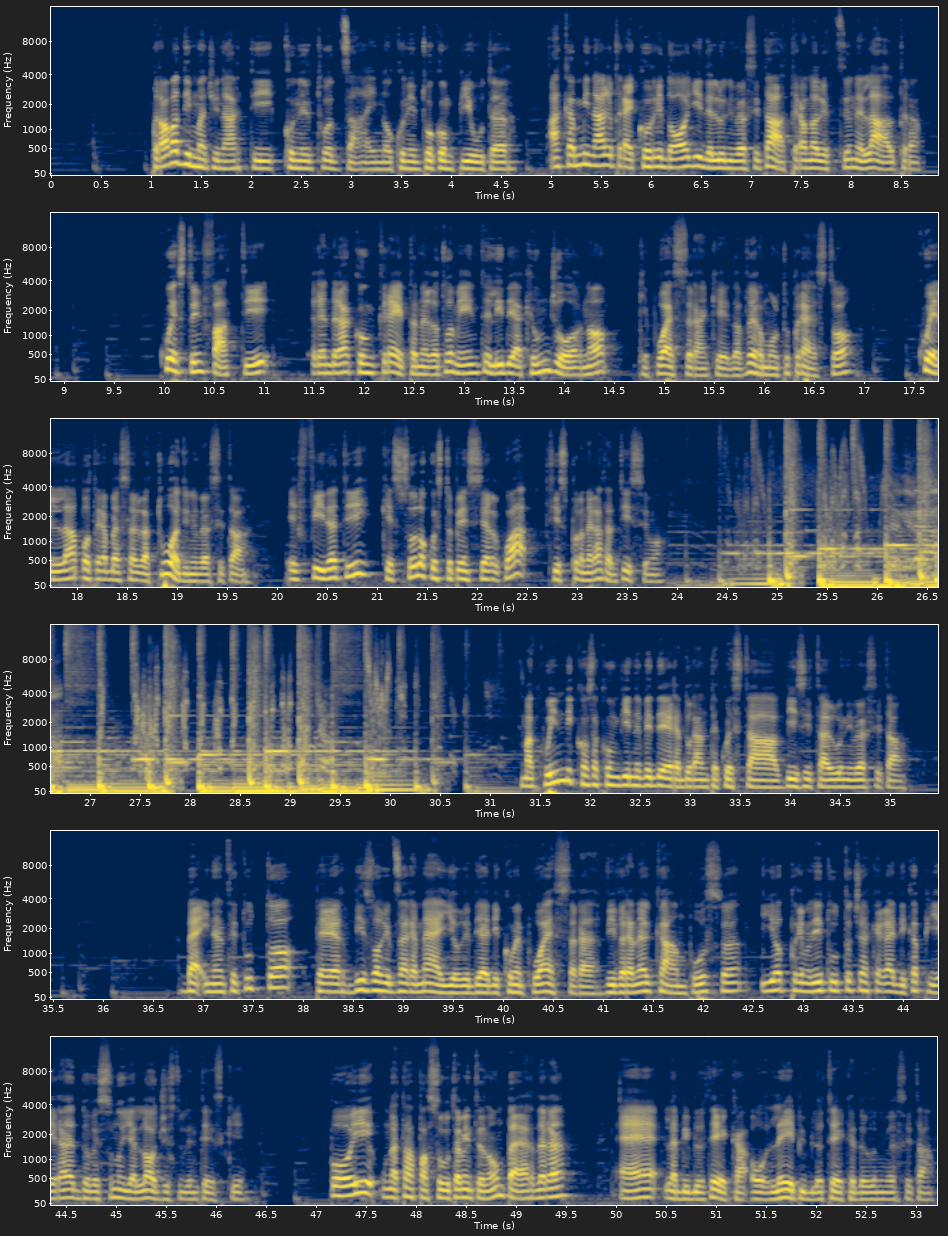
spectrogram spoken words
Prova ad immaginarti con il tuo zaino, con il tuo computer, a camminare tra i corridoi dell'università, tra una lezione e l'altra. Questo infatti renderà concreta nella tua mente l'idea che un giorno, che può essere anche davvero molto presto, quella potrebbe essere la tua di università e fidati che solo questo pensiero qua ti espronerà tantissimo. Ma quindi cosa conviene vedere durante questa visita all'università? Beh, innanzitutto per visualizzare meglio l'idea di come può essere vivere nel campus, io prima di tutto cercherei di capire dove sono gli alloggi studenteschi poi una tappa assolutamente da non perdere è la biblioteca o le biblioteche dell'università.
